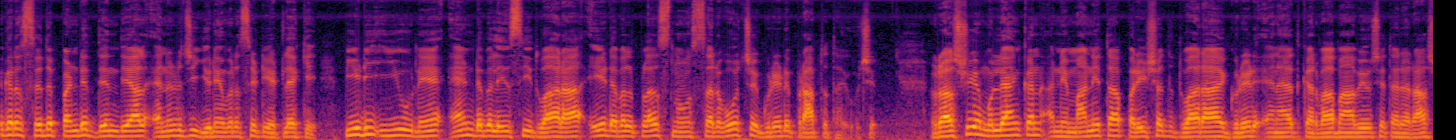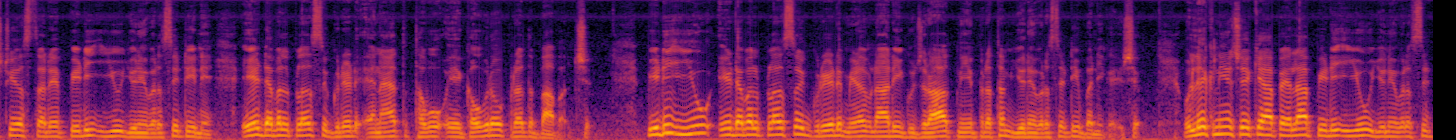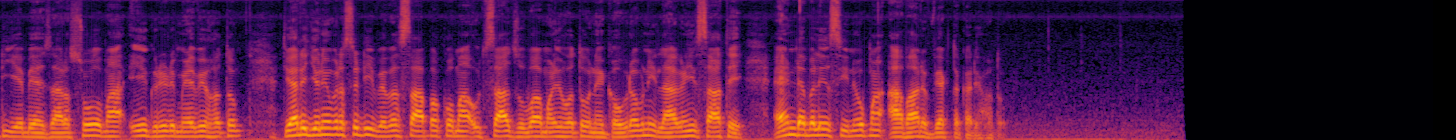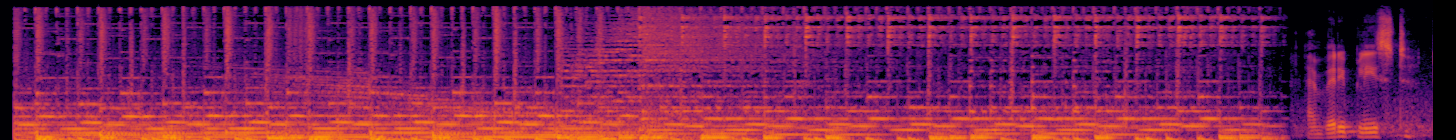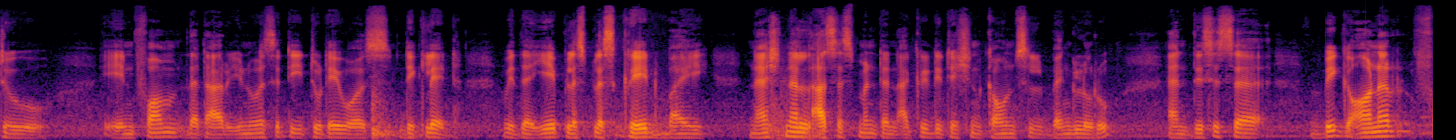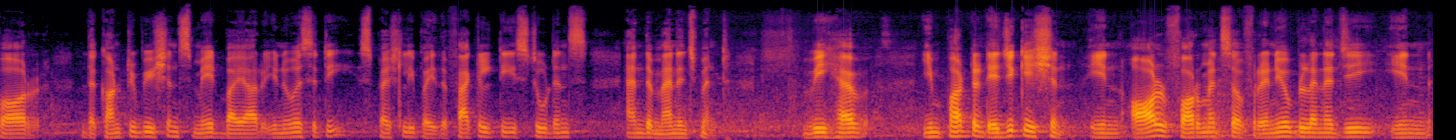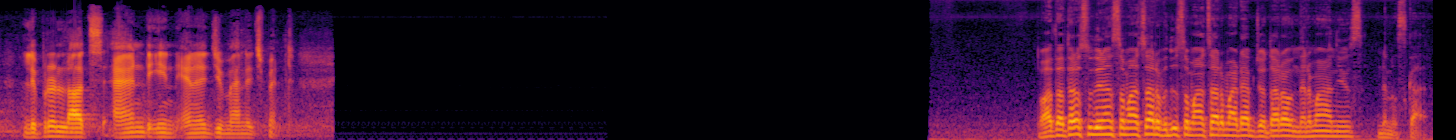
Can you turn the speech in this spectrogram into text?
નગર સ્થિત Pandit Deendayal energy university એટલે કે પીડીયુને એનડબલએસી દ્વારા એ ડબલ પ્લસનો સર્વોચ્ચ ગ્રેડ પ્રાપ્ત થયો છે. રાષ્ટ્રીય મૂલ્યાંકન અને માન્યતા પરિષદ દ્વારા ગ્રેડ એનાયત કરવામાં આવ્યો છે ત્યારે રાષ્ટ્રીય સ્તરે પીડીયુ યુનિવર્સિટીને એ ડબલ પ્લસ ગ્રેડ એનાયત થવો એ ગૌરવપ્રદ બાબત છે. PDU A double plus grade મેળવનારી ગુજરાતની પ્રથમ યુનિવર્સિટી બની ગઈ છે. ઉલ્લેખનીય છે કે આ પહેલા પીડીયુ યુનિવર્સિટીએ બે હજાર સોળમાં એ ગ્રેડ મેળવ્યો હતો. ત્યારે યુનિવર્સિટી વ્યવસ્થાપકોમાં ઉત્સાહ જોવા મળ્યો હતો અને ગૌરવની લાગણી સાથે એનડબલએસીનો પણ આભાર વ્યક્ત કર્યો હતો. Very pleased to inform that our university today was declared with the A grade by National Assessment and Accreditation Council Bengaluru. And this is a big honor for the contributions made by our university especially by the faculty students and the management. We have imparted education in all formats of renewable energy, in liberal arts, and in energy management. તો આ અત્યાર સુધીના સમાચાર વધુ સમાચાર માટે આપ જોતા રહો નિર્માણ ન્યૂઝ નમસ્કાર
